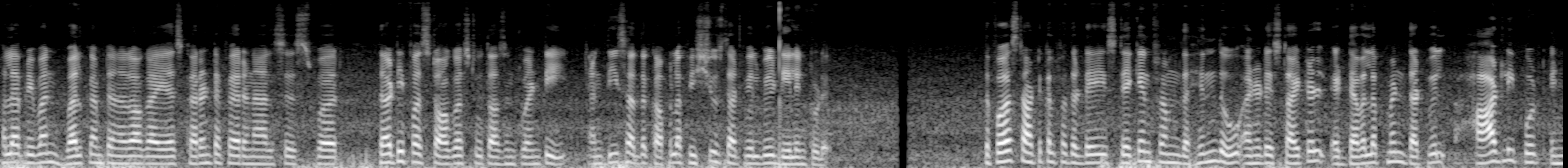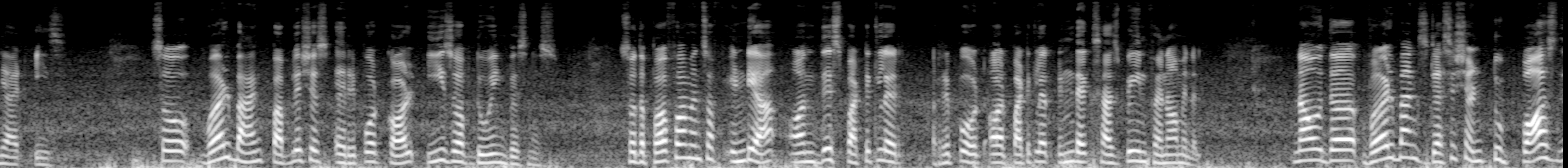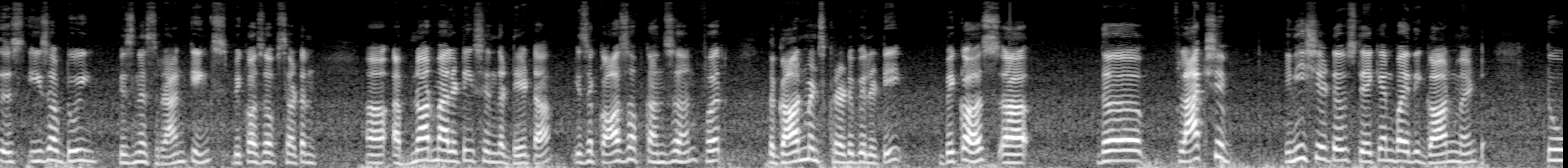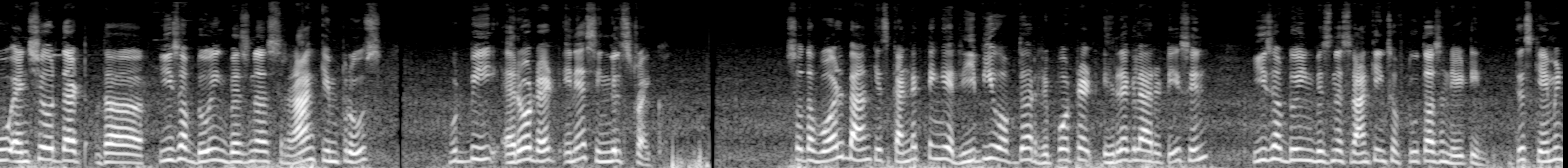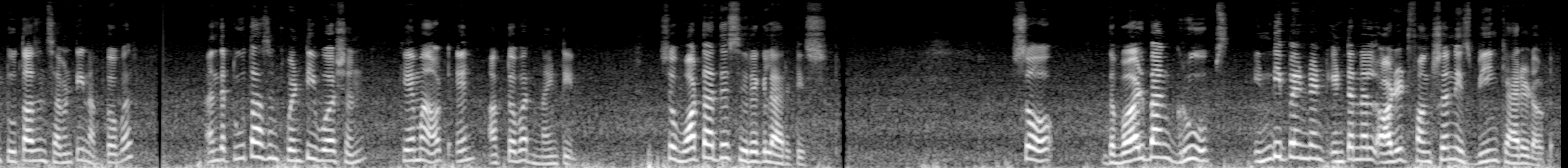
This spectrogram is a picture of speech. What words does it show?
Hello everyone, welcome to Analog IAS current affair analysis for 31st August 2020 and these are the couple of issues that we'll be dealing today. The first article for the day is taken from the Hindu and it is titled a development that will hardly put India at ease. So World Bank publishes a report called Ease of Doing Business. So the performance of India on this particular report or particular index has been phenomenal. Now, the World Bank's decision to pause this ease of doing business rankings because of certain uh, abnormalities in the data is a cause of concern for the government's credibility because uh, the flagship initiatives taken by the government to ensure that the ease of doing business rank improves would be eroded in a single strike. So the World Bank is conducting a review of the reported irregularities in ease of doing business rankings of 2018. This came in 2017 October and the 2020 version came out in October 19. So what are these irregularities? So the World Bank group's independent internal audit function is being carried out.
